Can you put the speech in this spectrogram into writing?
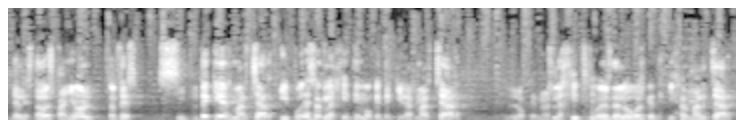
del Estado español. Entonces, si tú te quieres marchar, y puede ser legítimo que te quieras marchar, lo que no es legítimo, desde luego, es que te quieras marchar,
